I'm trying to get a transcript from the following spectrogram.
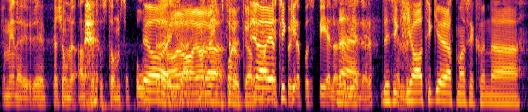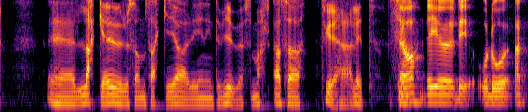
jag menar personliga ansvaret hos dem som hotar. Ja, exakt. Ja, ja, man kan ja, inte absolut. bara- Ja, Man kan jag inte tycker- skylla på spelare och ledare. det tyck, Eller- jag tycker att man ska kunna eh, lacka ur som Zacke gör i en intervju efter match. Alltså, Jag tycker det är härligt. sen, Ja, det är ju, det, och då att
